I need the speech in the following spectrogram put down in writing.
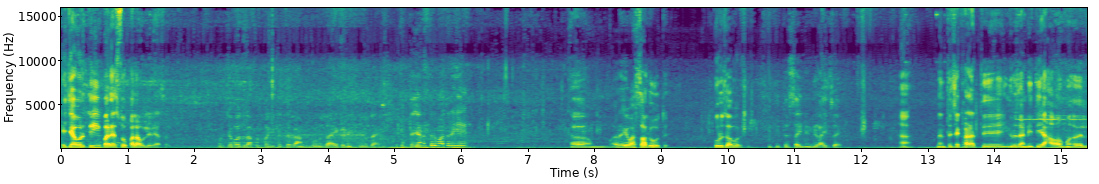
ह्याच्यावरती बऱ्याच तोफा लावलेल्या असतात. पुढच्या बाजूला आपण बघितलं तर राम बुरुज आहे गणेश बुरुज आहे. त्याच्यानंतर मात्र हे रहिवास चालू होते बुरुजावरती तिथं सैन्यांनी राहायचं आहे. हां. नंतरच्या काळात ते इंग्रजांनी ते हवामहल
